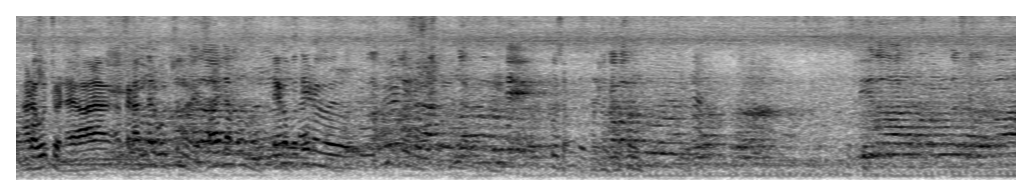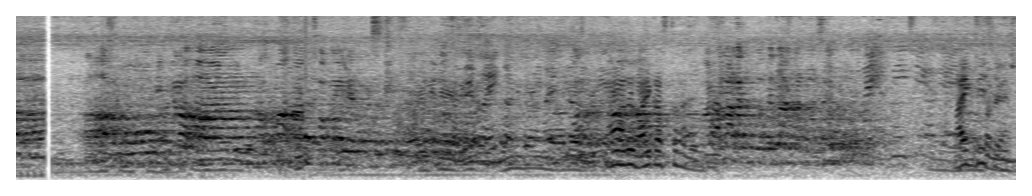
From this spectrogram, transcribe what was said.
అక్కడ కూర్చోండి. అక్కడ అందరు కూర్చున్నారు. లేకపోతే అదే బైక్ వస్తుంది బైక్ తీసేయండి.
